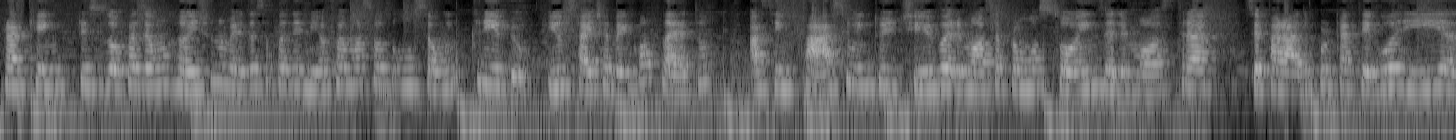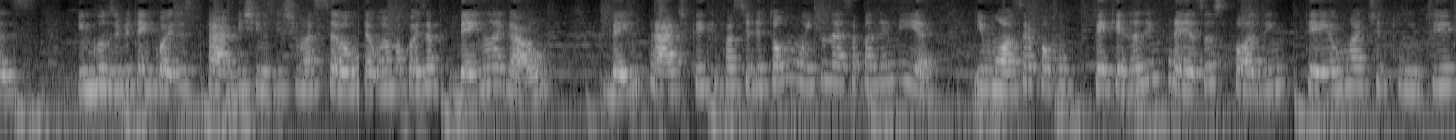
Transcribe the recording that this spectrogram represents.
para quem precisou fazer um rancho no meio dessa pandemia, foi uma solução incrível. E o site é bem completo, assim, fácil, intuitivo. Ele mostra promoções, ele mostra separado por categorias. Inclusive, tem coisas para bichinhos de estimação. Então, é uma coisa bem legal, bem prática e que facilitou muito nessa pandemia. E mostra como pequenas empresas podem ter uma atitude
